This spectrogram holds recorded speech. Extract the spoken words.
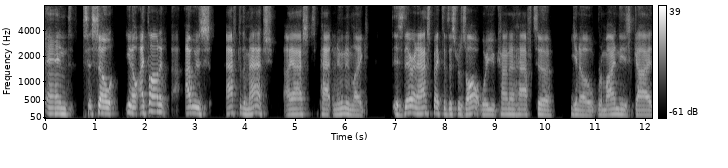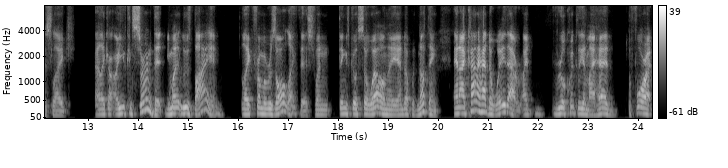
And so you know, I thought it, I was after the match. I asked Pat Noonan, like, is there an aspect of this result where you kind of have to, you know, remind these guys, like, like, are you concerned that you might lose buy-in, like, from a result like this when things go so well and they end up with nothing? And I kind of had to weigh that I real quickly in my head before I,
